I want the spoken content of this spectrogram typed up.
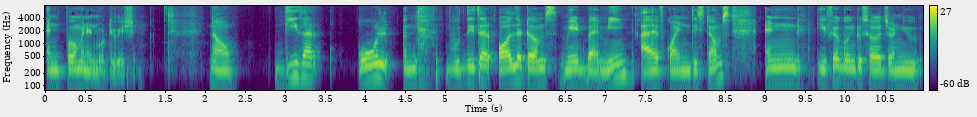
and permanent motivation. Now these are all these are all the terms made by me. I have coined these terms. And if you're going to search on you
